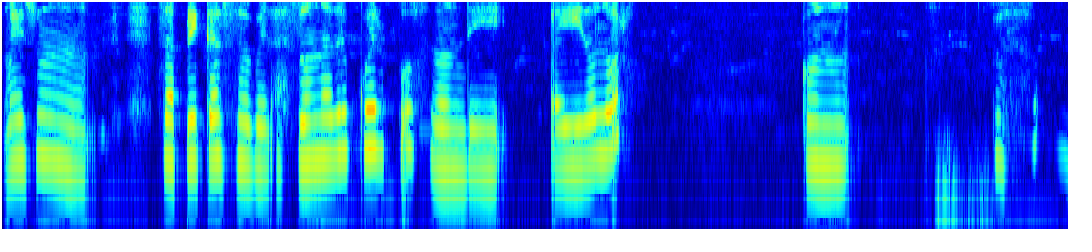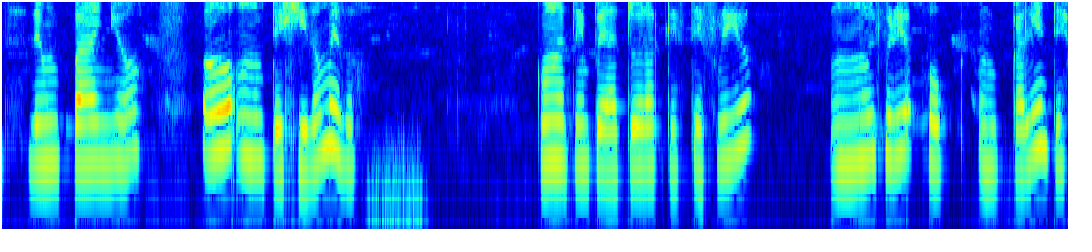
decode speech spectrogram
es un se aplica sobre la zona del cuerpo donde hay dolor con de un paño o un tejido húmedo. Con una temperatura que esté frío muy frío o caliente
